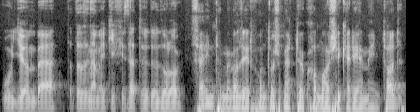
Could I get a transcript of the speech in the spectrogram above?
úgy jön be, tehát ez nem egy kifizetődő dolog. Szerintem meg azért fontos, mert tök hamar sikerélményt ad,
